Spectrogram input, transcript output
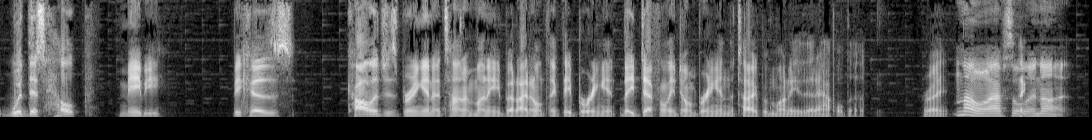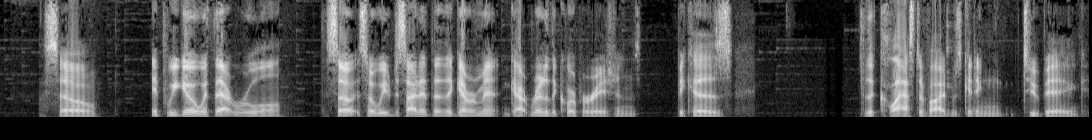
would this help maybe because colleges bring in a ton of money but i don't think they bring in they definitely don't bring in the type of money that apple does right No, absolutely Like- not. so if we go with that rule, so so we've decided that the government got rid of the corporations because the class divide was getting too big.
